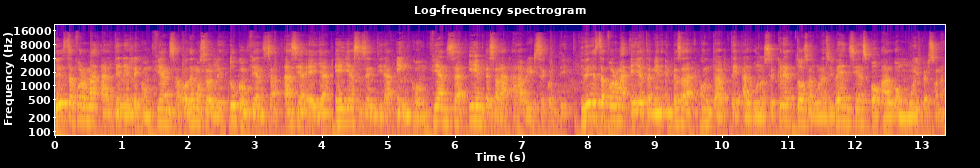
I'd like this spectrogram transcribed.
De esta forma, al tenerle confianza o demostrarle tu confianza hacia ella, ella se sentirá en confianza y empezará a abrirse contigo. Y de esta forma, ella también empezará a contarte algunos secretos, algunas vivencias o algo muy personal.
